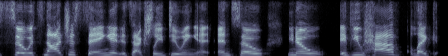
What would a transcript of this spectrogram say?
so it's not just saying it, it's actually doing it. And so, you know, if you have like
